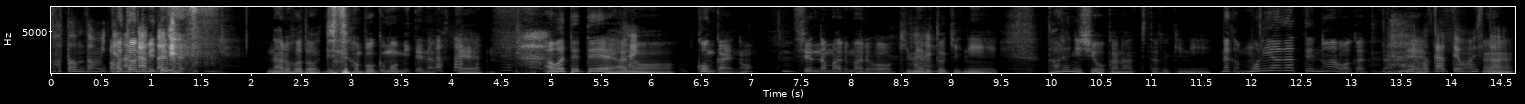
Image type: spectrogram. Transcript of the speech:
ほとんど見てほなかったとんど見てない。ですなるほど。実は僕も見てなくて。慌ててあの、今回のうん。旬なまるを決めるときに、誰にしようかなって言ったときになんか盛り上がってんのは分かってたんで、はい分かってました、うん、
